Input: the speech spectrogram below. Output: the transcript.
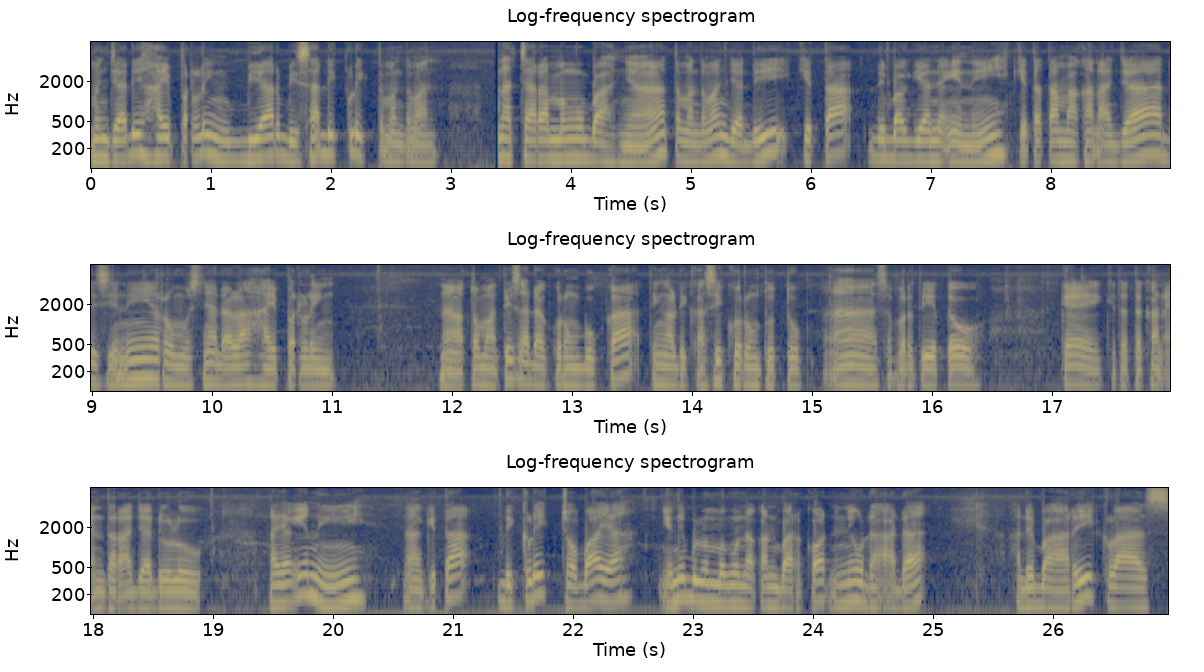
menjadi hyperlink biar bisa diklik teman-teman Nah, cara mengubahnya, teman-teman, jadi kita di bagian yang ini kita tambahkan aja di sini rumusnya adalah hyperlink. Nah, otomatis ada kurung buka, tinggal dikasih kurung tutup. Nah, seperti itu. Oke, kita tekan enter aja dulu. nah yang ini nah kita diklik coba ya ini belum menggunakan barcode ini udah ada ada bahari kelas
